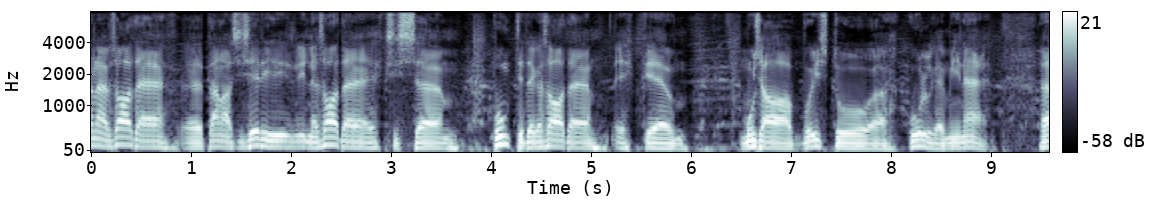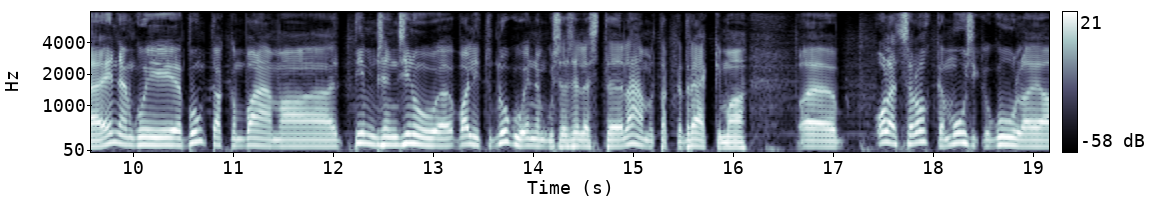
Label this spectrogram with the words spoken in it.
Põnev saade, täna siis eriline saade ehk siis ähm, punktidega saade ehk ähm, musavõistu kulgemine ennem kui punkte hakkame panema, Tim, see on sinu valitud lugu, ennem kui sa sellest äh, lähemalt hakkad rääkima oled sa rohkem muusikakuulaja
